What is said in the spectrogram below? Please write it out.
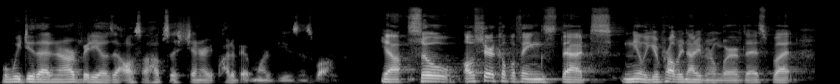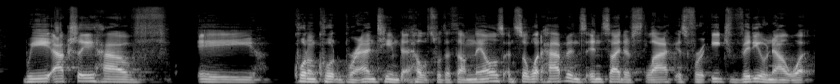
when we do that in our videos, it also helps us generate quite a bit more views as well. Yeah. So I'll share a couple things that Neil, you're probably not even aware of this, but we actually have a quote unquote brand team that helps with the thumbnails. And so what happens inside of Slack is for each video now, what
